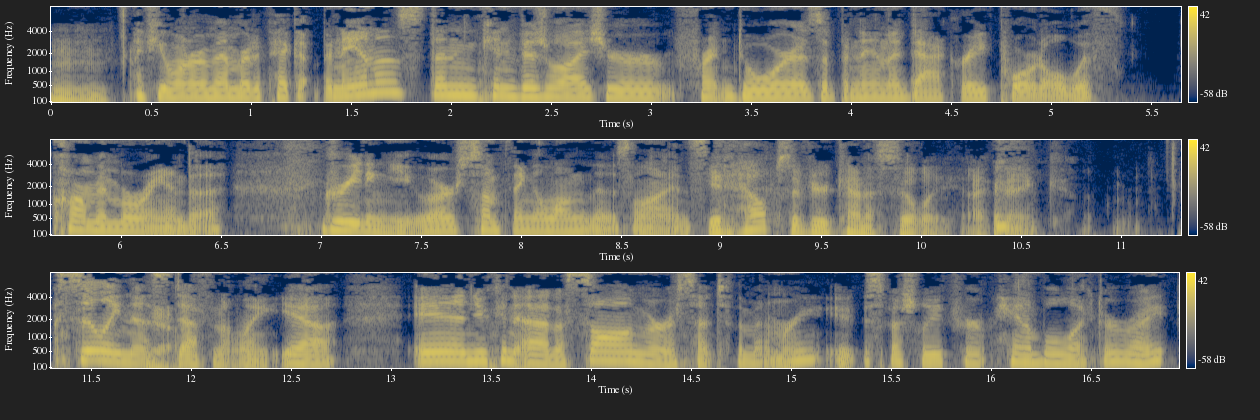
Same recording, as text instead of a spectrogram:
Mm-hmm. If you want to remember to pick up bananas, then you can visualize your front door as a banana daiquiri portal with Carmen Miranda greeting you or something along those lines. It helps if you're kind of silly, I think. Silliness, Yeah. definitely, yeah. And you can add a song or a scent to the memory, especially if you're Hannibal Lecter, right?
